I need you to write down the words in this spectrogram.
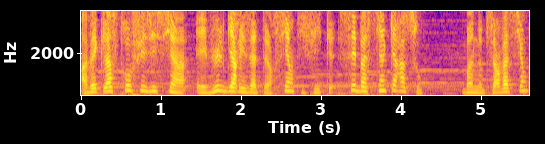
avec l'astrophysicien et vulgarisateur scientifique Sébastien Carassou. Bonne observation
